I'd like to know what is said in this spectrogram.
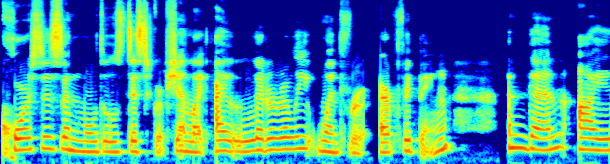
courses and modules description like i literally went through everything and then i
